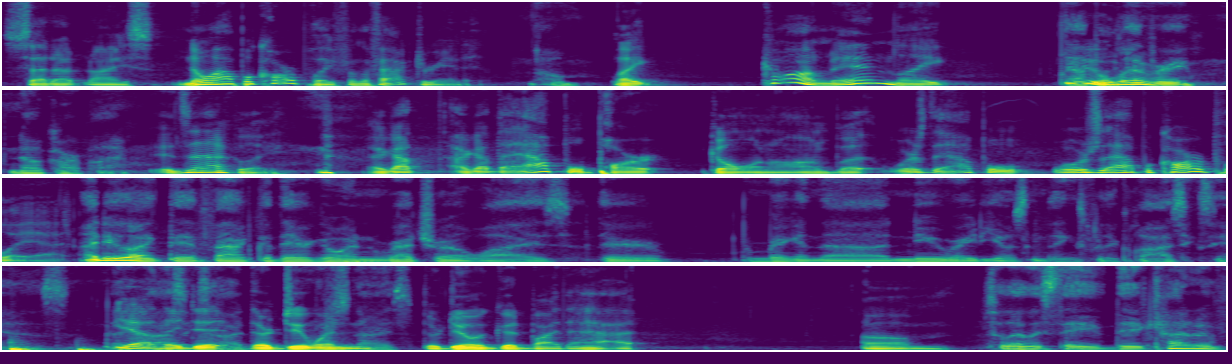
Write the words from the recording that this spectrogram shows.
set up nice. No Apple CarPlay from the factory in it. No. Like, come on, man. Like, dude, Apple livery, no CarPlay. exactly. I got I got the Apple part going on, but where's the Apple? Where's the Apple CarPlay at? I do like the fact that they're going retro wise. They're bringing the new radios and things for the classics. Yes. the Yeah, they did. Side, they're doing. nice. They're doing good by that. Um, so at least they they kind of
